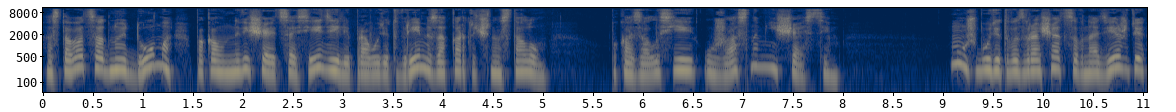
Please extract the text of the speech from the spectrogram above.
Оставаться одной дома, пока он навещает соседей или проводит время за карточным столом, показалось ей ужасным несчастьем. Муж будет возвращаться в надежде,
